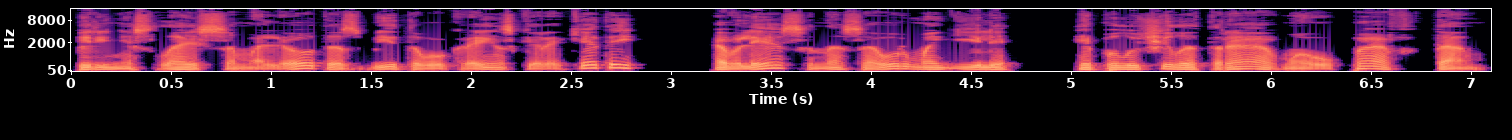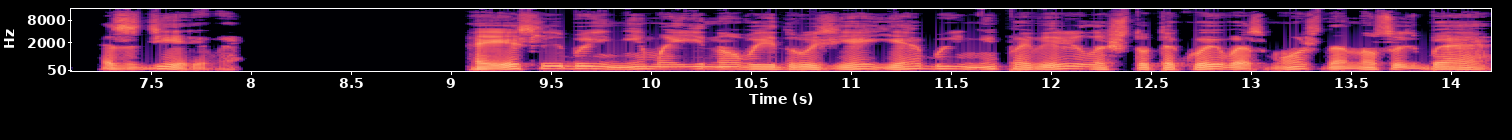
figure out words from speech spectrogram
перенесла из самолета, сбитого украинской ракетой, в лес на Саур-могиле и получила травму, упав там с дерева. А если бы не мои новые друзья, я бы не поверила, что такое возможно, но судьба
